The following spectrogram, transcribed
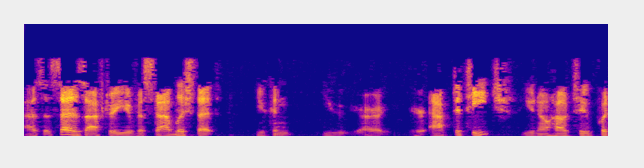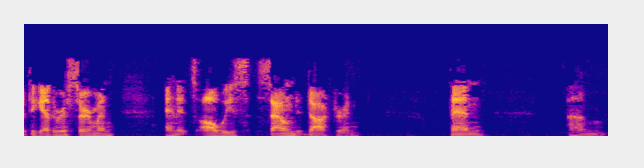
as it says, after you've established that you can you are you're apt to teach, you know how to put together a sermon, and it's always sound doctrine, then um,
